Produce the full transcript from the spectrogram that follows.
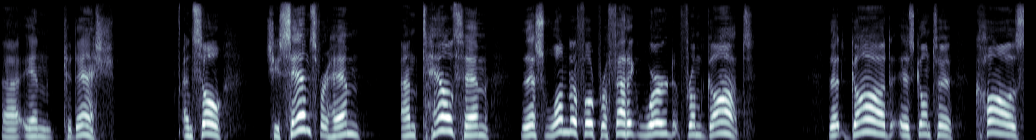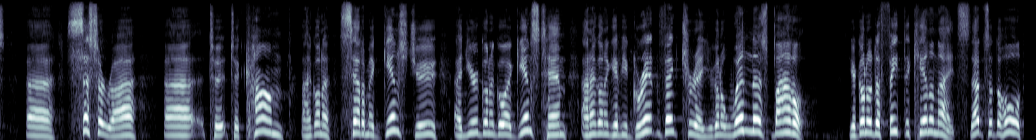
uh, in Kadesh. And so she sends for him and tells him this wonderful prophetic word from God that God is going to cause uh, Sisera uh, to, to come. I'm going to set him against you, and you're going to go against him, and I'm going to give you great victory. You're going to win this battle. You're going to defeat the Canaanites. That's what the whole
